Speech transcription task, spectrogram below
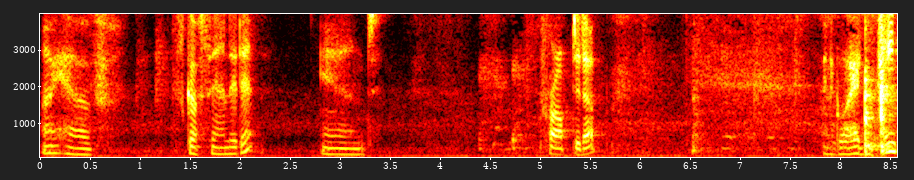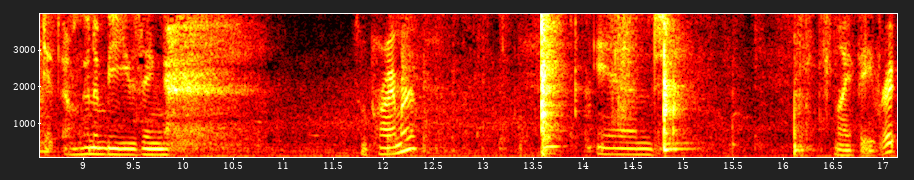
I have scuff sanded it and propped it up. I'm gonna go ahead and paint it. I'm gonna be using some primer and my favorite,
